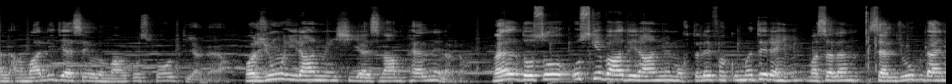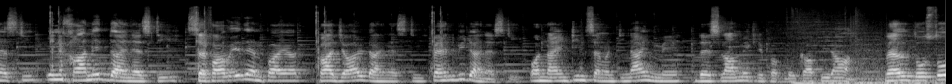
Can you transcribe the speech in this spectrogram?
अल अमाली जैसे उलमा को सपोर्ट किया गया। और यूँ ईरान में शिया इस्लाम फैलने लगा। Well, दोस्तों उसके बाद ईरान में मुख्तलिफ़ हुकूमतें रहीं। मसलन Seljuk dynasty Ilkhanid dynasty Safavid empire Qajar Pahlavi dynasty और 1979 में the Islamic Republic of Iran well दोस्तों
